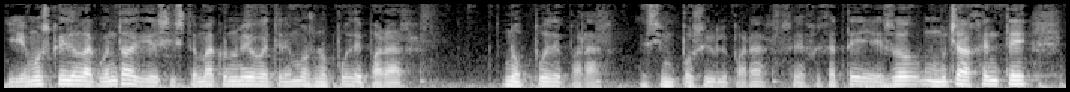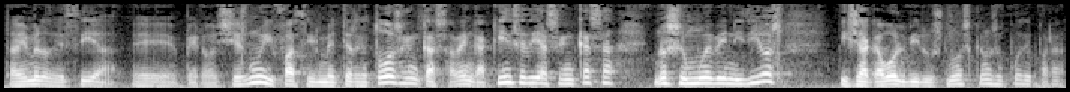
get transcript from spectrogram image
Y hemos caído en la cuenta de que el sistema económico que tenemos no puede parar. No puede parar, es imposible parar. O sea, fíjate, eso mucha gente también me lo decía, eh, pero si es muy fácil meterse todos en casa, venga, 15 días en casa, no se mueve ni Dios y se acabó el virus. No, es que no se puede parar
